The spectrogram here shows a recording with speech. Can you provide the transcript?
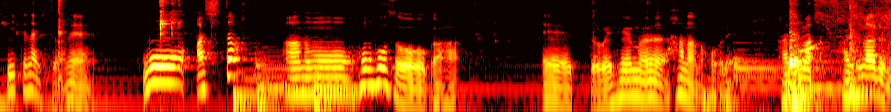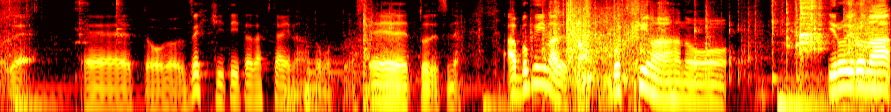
聞いてない人はねもう明日あの本放送がえー、っと FM 花の方で始ま始まるのでえー、っとぜひ聞いていただきたいなと思ってます。えー、っとですね。あ僕今ですか？僕今あのいろいろな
